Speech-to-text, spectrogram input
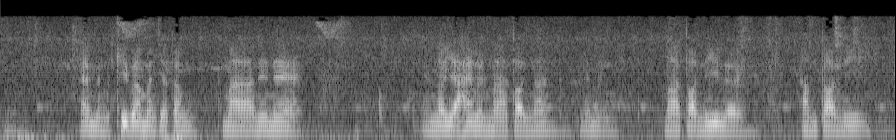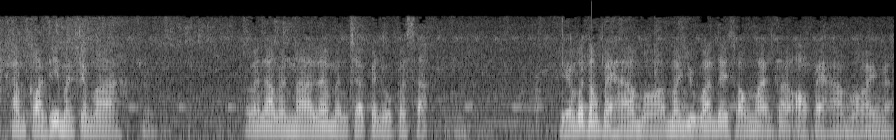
ๆให้มันคิดว่ามันจะต้องมาแน่ๆ งั้นเราอยากให้มันมาตอนนั้น ให้มันมาตอนนี้เลยทำตอนนี้ทำก่อนที่มันจะมา เวลามันมาแล้วมันจะเป็นอุปสรรค เดี๋ยวก็ต้องไปหาหมอ มาอยู่วันได้สองวันก็ออกไปหาหมอเองละ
